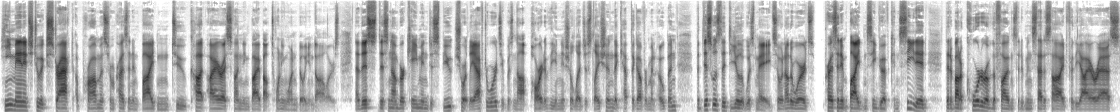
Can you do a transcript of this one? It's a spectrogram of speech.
he managed to extract a promise from President Biden to cut IRS funding by about $21 billion. Now, this, this number came in dispute shortly afterwards. It was not part of the initial legislation that kept the government open, but this was the deal that was made. So, in other words, President Biden seemed to have conceded that about a quarter of the funds that had been set aside for the IRS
